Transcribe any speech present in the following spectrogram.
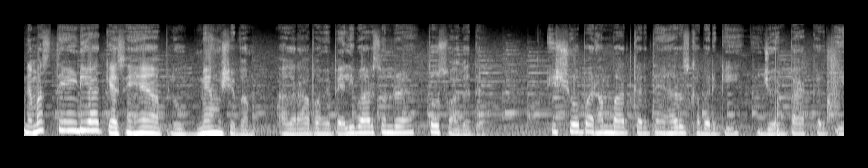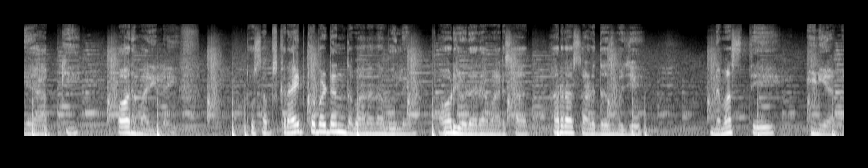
नमस्ते इंडिया, कैसे हैं आप लोग? मैं हूँ शिवम। अगर आप हमें पहली बार सुन रहे हैं तो स्वागत है। इस शो पर हम बात करते हैं हर उस खबर की, जो इम्पैक्ट करती है आपकी और हमारी लाइफ तो सब्सक्राइब का बटन दबाना ना भूलें और जुड़े रहें हमारे साथ हर रात साढ़े दस बजे। नमस्ते इंडिया में।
